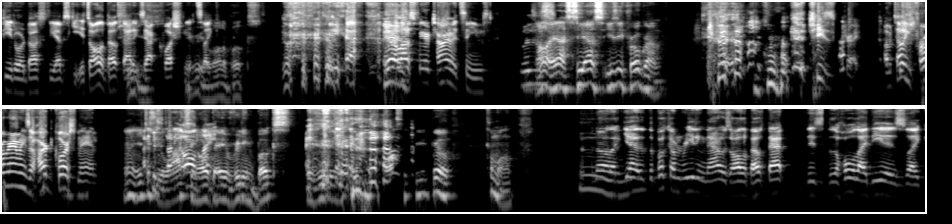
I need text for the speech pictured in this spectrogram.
Fyodor Dostoevsky. It's all about that Jeez, exact question. It's like, a lot of books. yeah, I got a lot of spare time. It seems. Oh yeah, CS easy program. Jesus Christ! I'm telling you, programming's a hard course, man. Yeah, you're just study relaxing all all, day, reading books, reading bro. Come on. No, like yeah, the book I'm reading now is all about that. Is the whole idea is like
